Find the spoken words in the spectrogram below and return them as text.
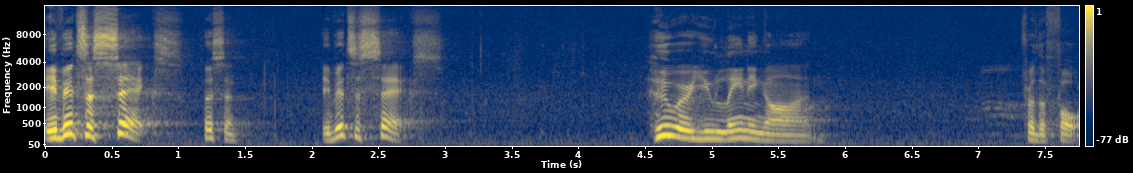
if it's a six, listen, if it's a six, who are you leaning on for the four?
